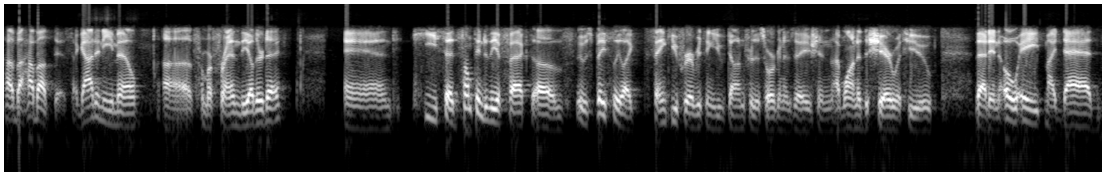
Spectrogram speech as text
How about how about this? I got an email uh, from a friend the other day, and he said something to the effect of it was basically like, thank you for everything you've done for this organization. I wanted to share with you that in 08, my dad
